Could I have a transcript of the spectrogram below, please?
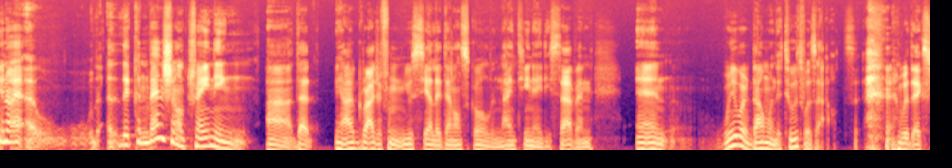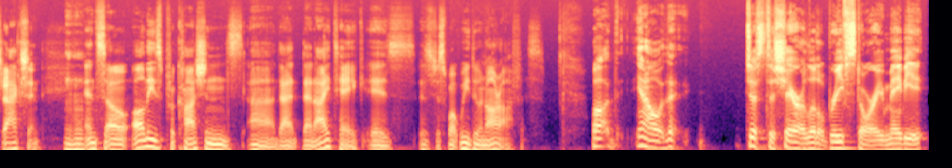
You know, uh, the conventional training uh, that you know, I graduated from UCLA Dental School in 1987, and we were done when the tooth was out with extraction. Mm-hmm. And so all these precautions uh, that that I take is is just what we do in our office. Well, you know, the, just to share a little brief story, maybe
